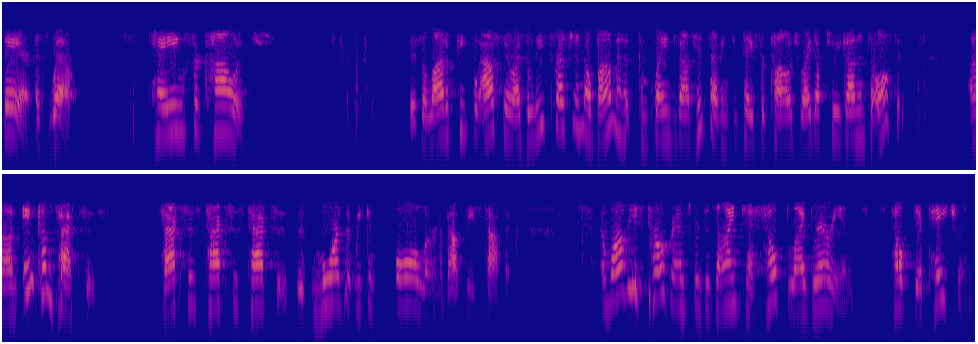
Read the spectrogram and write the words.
there as well. Paying for college. There's a lot of people out there. I believe President Obama has complained about his having to pay for college right up to he got into office. Um, income taxes. Taxes, taxes, taxes. There's more that we can all learn about these topics. And while these programs were designed to help librarians help their patrons,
